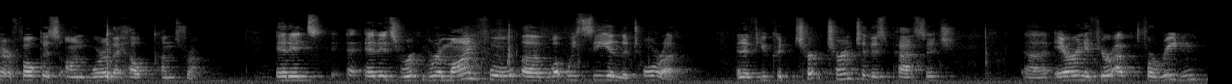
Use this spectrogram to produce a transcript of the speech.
our focus on where the help comes from. And it's, and it's re- remindful of what we see in the Torah. And if you could tur- turn to this passage, uh, Aaron, if you're up for reading,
